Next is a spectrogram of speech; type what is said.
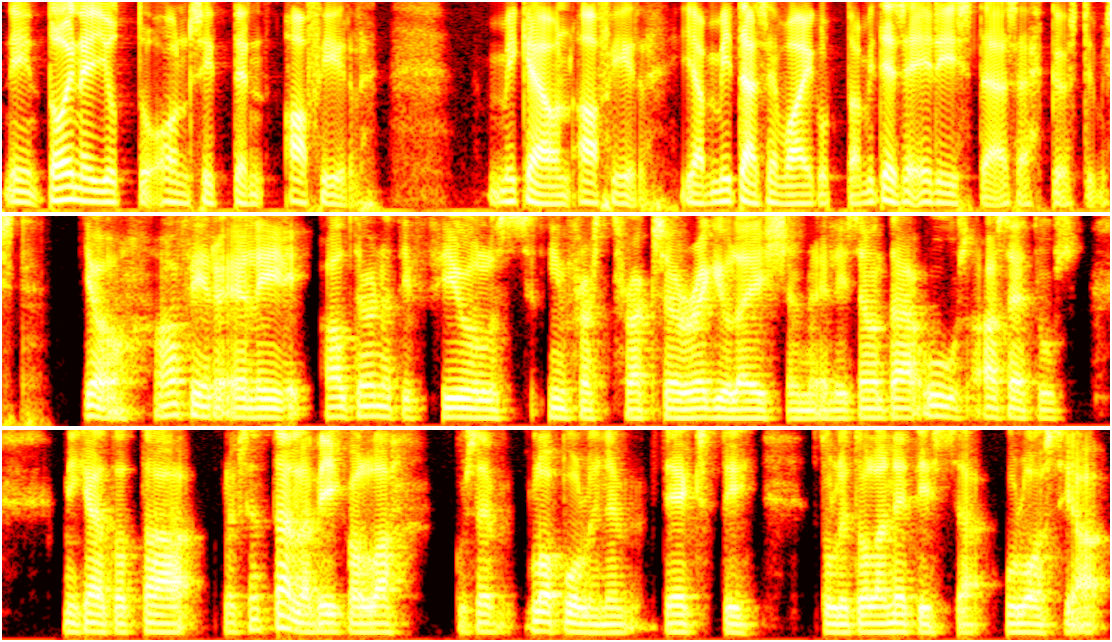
niin toinen juttu on sitten AFIR. Mikä on AFIR ja mitä se vaikuttaa, miten se edistää sähköistymistä? Joo, AFIR eli Alternative Fuels Infrastructure Regulation, eli se on tämä uusi asetus, mikä tota, oliko se tällä viikolla, kun se lopullinen teksti tuli tuolla netissä ulos ja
